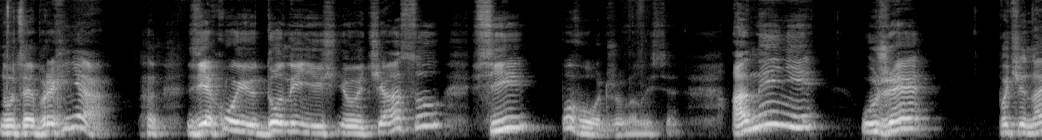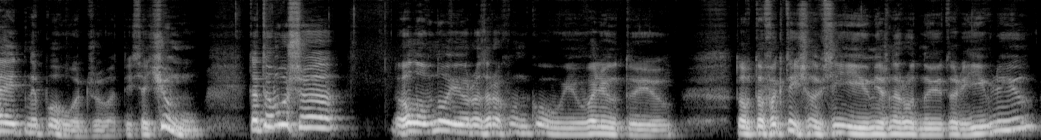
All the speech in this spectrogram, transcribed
Ну, це брехня, з якою до нинішнього часу всі погоджувалися. А нині вже починають не погоджуватися. Чому? Та тому що головною розрахунковою валютою, тобто фактично всією міжнародною торгівлею,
